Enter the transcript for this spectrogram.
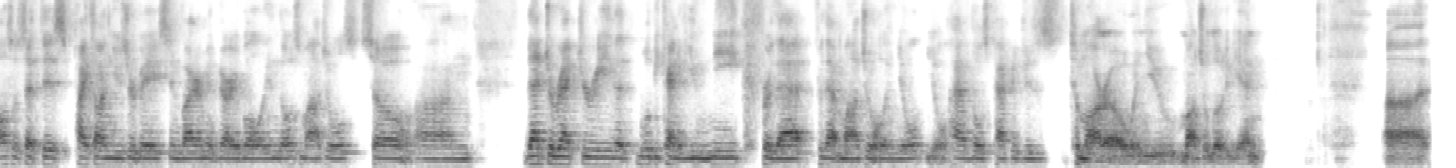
also set this Python user base environment variable in those modules. So um, that directory that will be kind of unique for that for that module and you'll you'll have those packages tomorrow when you module load again. Uh,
